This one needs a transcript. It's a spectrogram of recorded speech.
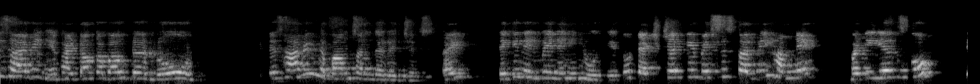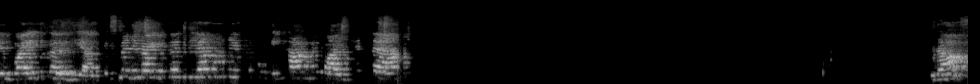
is having. If I talk about the road, it is having the bumps and the ridges, right? लेकिन इनमें नहीं होती है तो टेक्सचर के बेसिस पर भी हमने मटेरियल्स को डिवाइड कर दिया। किसमें डिवाइड कर दिया? हमने हाँ विभाजित किया rough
